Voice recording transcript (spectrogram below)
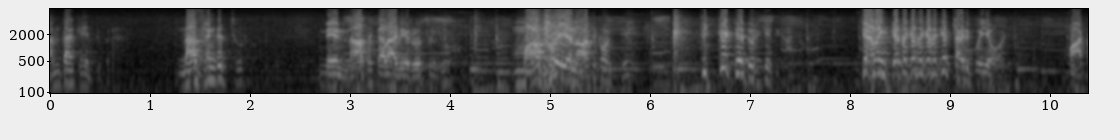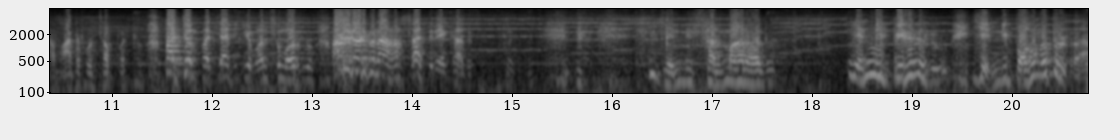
అందాక ఎందుకురా నా సంగతి చూడు నేను నాటకాలు ఆడే రోజుల్లో మాధవయ్య నాటకం అంటే టిక్కెట్టే దొరికేది కాదు జనం కిటకిట కిటకిట్లాడిపోయేవాడు మాట మాటకు చప్పట్లు పద్యం పద్యానికి వంశమోర్లు అడుగడుగున హర్షాతిరే కాదు. ఎన్ని సన్మానాలు ఎన్ని బిరుదులు ఎన్ని బహుమతులు రా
